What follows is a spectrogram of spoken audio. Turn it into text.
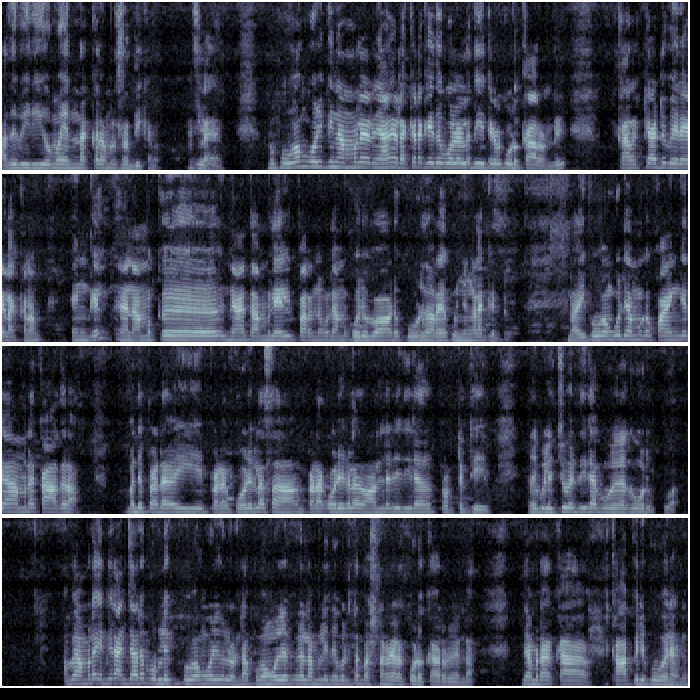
അത് വിരിയുമോ? എന്നൊക്കെ നമ്മൾ ശ്രദ്ധിക്കണം. മനസ്സിലായോ? അപ്പോൾ പൂവൻ കോഴിക്ക് നമ്മൾ ഞാൻ ഇടയ്ക്കിടയ്ക്ക് ഇതുപോലെയുള്ള തീറ്റകൾ കൊടുക്കാറുണ്ട്. കറക്റ്റായിട്ട് വില ഇളക്കണം. എങ്കിൽ നമുക്ക് ഞാൻ തമ്മിലയിൽ പറഞ്ഞ പോലെ നമുക്ക് ഒരുപാട് കൂട് നിറയെ കുഞ്ഞുങ്ങളെ കിട്ടും. ഈ പൂവൻ കോഴി നമുക്ക് ഭയങ്കര നമ്മുടെ കാതറ മറ്റേ പെട ഈ പെട കോഴികളെ സാ- പെട കോഴികളെ നല്ല രീതിയിൽ അത് പ്രൊട്ടക്റ്റ് ചെയ്യും. അത് വിളിച്ചു വരുത്തിയിട്ട് ആ കോഴികൾക്ക് കൊടുക്കുക. അപ്പോൾ നമ്മുടെ എന്റെ അഞ്ചാറ് പുള്ളി പൂവൻ കോഴികളുണ്ട്. ആ പൂവൻ കോഴികൾക്ക് നമ്മൾ ഇതുപോലത്തെ ഭക്ഷണങ്ങളൊക്കെ കൊടുക്കാറുണ്ട് വേണ്ട ഇത് നമ്മുടെ കാ കാപ്പിരി പൂവനാണ്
